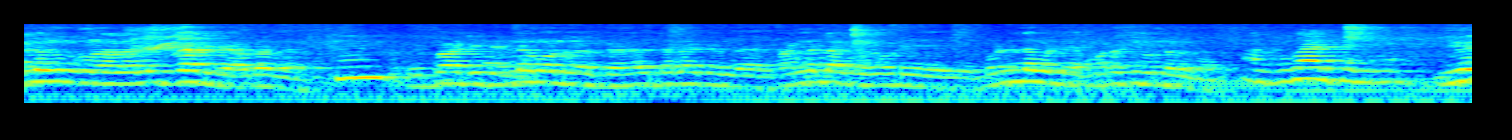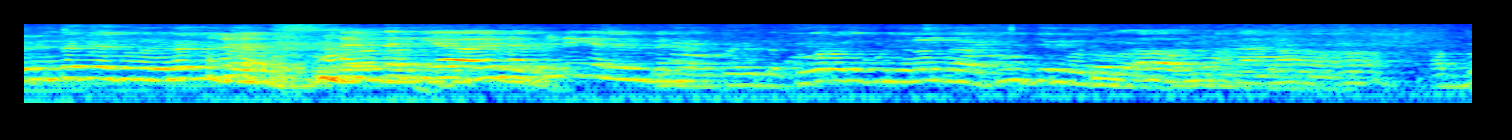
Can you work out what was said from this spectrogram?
போவோமா புறம் யோசியம் ம் ஆ, புகார் இவர் இந்த கேஸ் எனக்கு சுகர் வந்து இந்த தூக்கி கொண்டு அப்ப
